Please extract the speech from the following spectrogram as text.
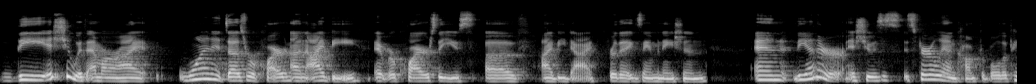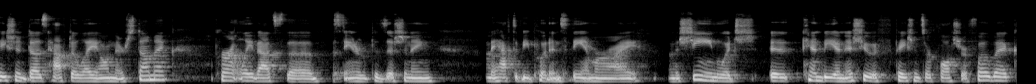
The issue with MRI, one, it does require an IV. It requires the use of IV dye for the examination. And the other issue is it's fairly uncomfortable. The patient does have to lay on their stomach. Currently, that's the standard positioning. They have to be put into the MRI machine, which can be an issue if patients are claustrophobic.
